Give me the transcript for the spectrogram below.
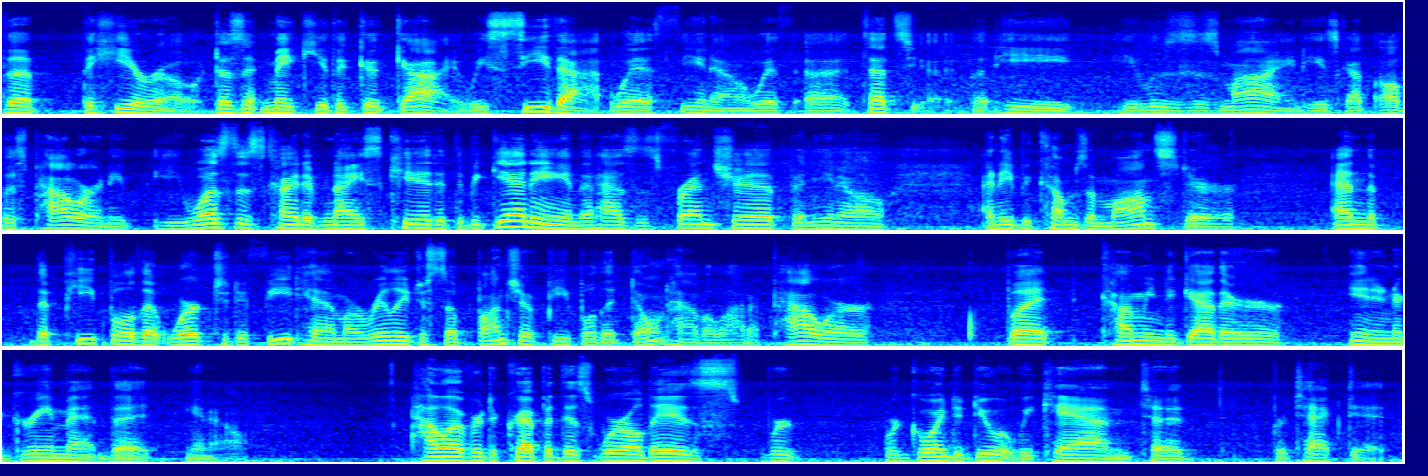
the the hero doesn't make you the good guy. We see that with you know with uh, Tetsuo that he he loses his mind. He's got all this power, and he he was this kind of nice kid at the beginning that has this friendship, and you know, and he becomes a monster. And the the people that work to defeat him are really just a bunch of people that don't have a lot of power, but coming together in an agreement that you know, however decrepit this world is, we're we're going to do what we can to protect it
